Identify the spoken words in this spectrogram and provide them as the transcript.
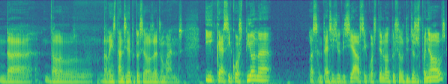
de, de, de la instància de protecció dels drets humans i que si qüestiona les sentències judicials, si qüestiona l'actuació dels jutges espanyols,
